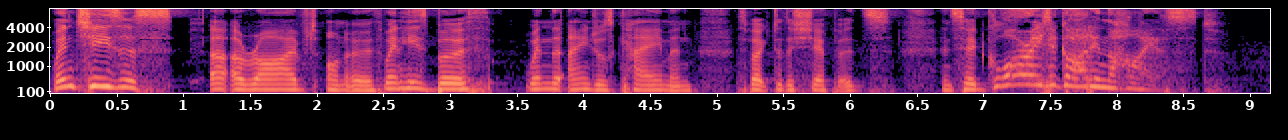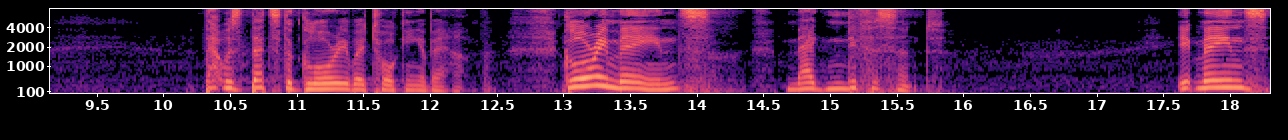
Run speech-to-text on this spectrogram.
when Jesus uh, arrived on earth, when his birth, when the angels came and spoke to the shepherds and said, Glory to God in the highest. That was, that's the glory we're talking about. Glory means magnificent, it means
